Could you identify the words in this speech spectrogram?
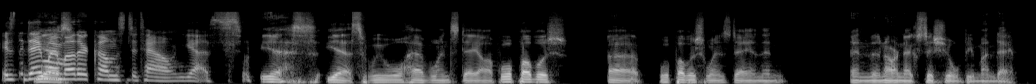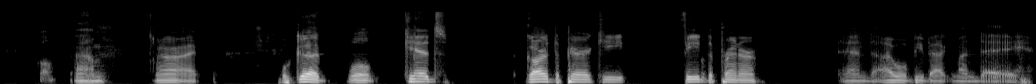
It's the day my mother comes to town. Yes. Yes, yes, we will have Wednesday off. We'll publish uh we'll publish Wednesday and then and then our next issue will be Monday. Cool. Um all right. Well good. Well kids guard the parakeet, feed the printer, and I will be back Monday.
